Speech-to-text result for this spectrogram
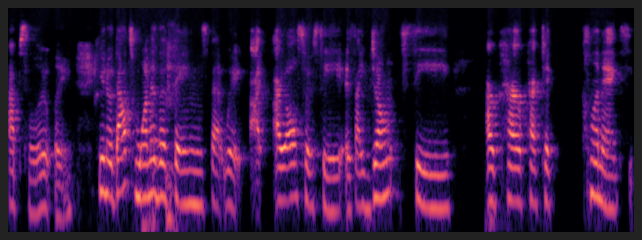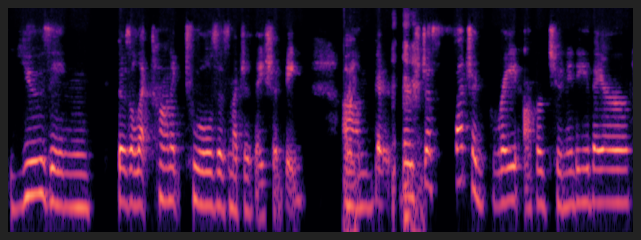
Absolutely. You know, that's one of the things that we I, I also see is I don't see our chiropractic clinics using those electronic tools as much as they should be. Right. Um, there, there's just such a great opportunity there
